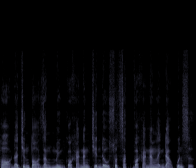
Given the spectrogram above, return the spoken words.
Họ đã chứng tỏ rằng mình có khả năng chiến đấu xuất sắc và khả năng lãnh đạo quân sự.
